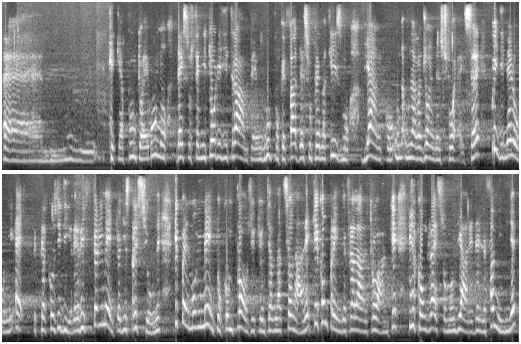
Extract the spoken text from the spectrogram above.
ehm, che, che appunto è uno dei sostenitori di Trump, è un gruppo che fa del suprematismo bianco una, una ragione del suo essere, quindi Meloni è per così dire riferimento ed espressione di quel movimento composito internazionale che comprende fra l'altro anche il Congresso mondiale delle famiglie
